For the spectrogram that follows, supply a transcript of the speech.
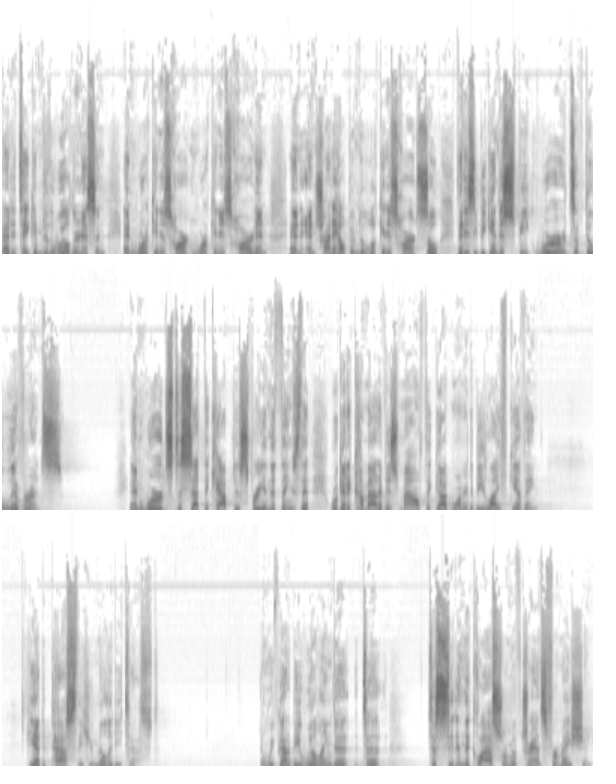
Had to take him to the wilderness and, and work in his heart and work in his heart and, and, and try to help him to look at his heart so that as he began to speak words of deliverance and words to set the captives free and the things that were going to come out of his mouth that God wanted to be life giving, he had to pass the humility test. And we've got to be willing to, to, to sit in the classroom of transformation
